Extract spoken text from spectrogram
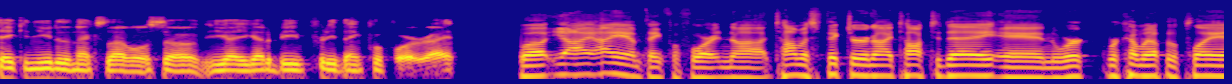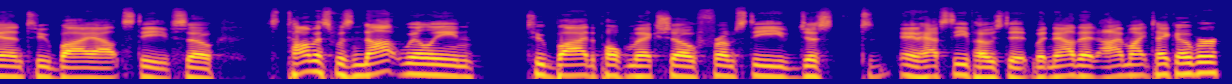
taking you to the next level. So, yeah, you got to be pretty thankful for it, right? Well, yeah, I, I am thankful for it. And uh, Thomas Victor and I talked today, and we're we're coming up with a plan to buy out Steve. So Thomas was not willing to buy the Pulp MX show from Steve just to, and have Steve host it. But now that I might take over,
